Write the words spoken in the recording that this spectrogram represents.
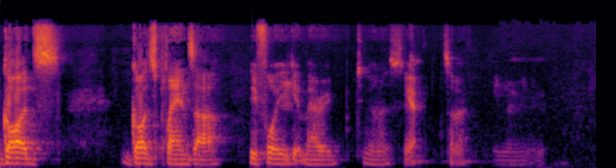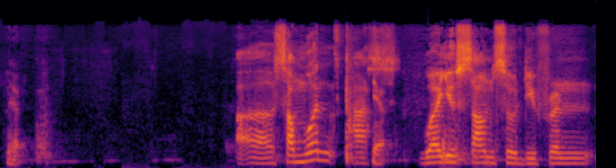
God's God's plans are before you get married. To be honest, Yeah. So, yeah. uh, someone asked Yeah. why you sound so different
